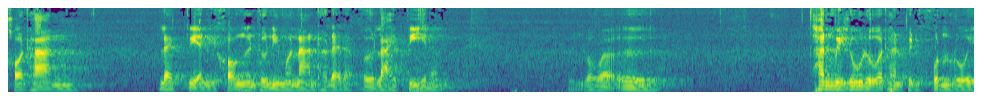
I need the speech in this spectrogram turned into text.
ขอทานแลกเปลี่ยนขอเงินตรงนี้มานานเท่าไหร่แล้วเออหลายปีแล้วบอกว่า เออ ท่านไม่รู้เลยว่าท่านเป็นคนรวย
